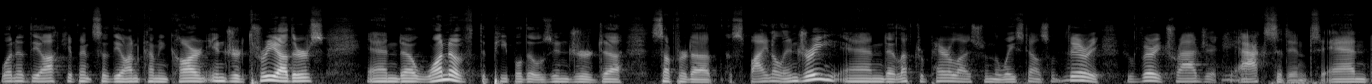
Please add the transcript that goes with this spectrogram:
one of the occupants of the oncoming car and injured three others. And uh, one of the people that was injured uh, suffered a, a, spinal injury and uh, left her paralyzed from the waist down. So, mm-hmm. very, very tragic yeah. accident. And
